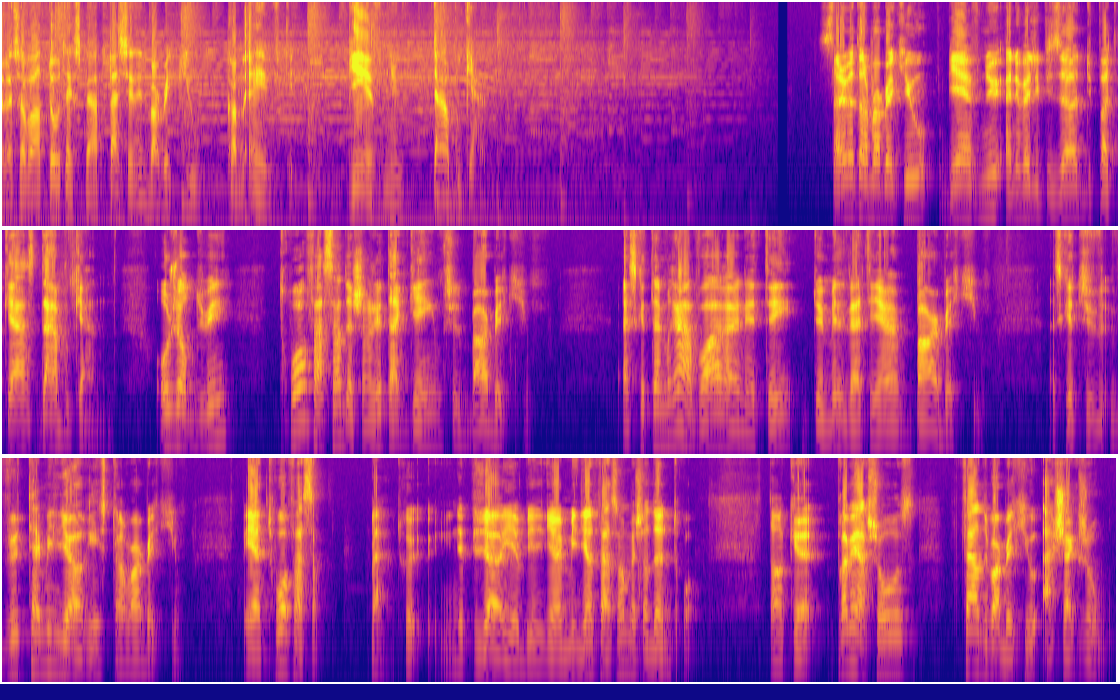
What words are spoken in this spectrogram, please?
recevoir d'autres experts passionnés de barbecue comme invités. Bienvenue dans Boucan. Salut votre barbecue, bienvenue à un nouvel épisode du podcast dans Boucan. Aujourd'hui, trois façons de changer ta game sur le barbecue. Est-ce que tu aimerais avoir un été 2021 barbecue? Est-ce que tu veux t'améliorer sur ton barbecue? il y a trois façons. Ben, en tout cas, il y a plusieurs, il y a, un million de façons, mais je te donne trois. Donc, euh, première chose, faire du barbecue à chaque jour.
